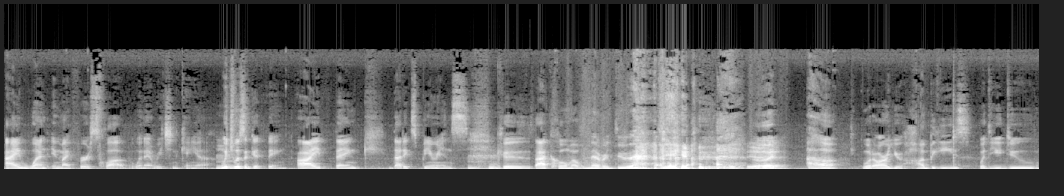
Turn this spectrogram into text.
I went in my first club when I reached in Kenya, which Mhm. was a good thing. I think that experience, because back home I would never do that. Yeah. But uh, what are your hobbies? What do you do,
